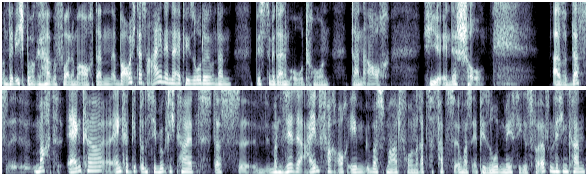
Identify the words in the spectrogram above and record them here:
und wenn ich Bock habe vor allem auch, dann baue ich das ein in der Episode und dann bist du mit deinem O-Ton dann auch hier in der Show. Also das äh, macht Anchor. Anchor gibt uns die Möglichkeit, dass äh, man sehr, sehr einfach auch eben über Smartphone ratzefatz irgendwas Episodenmäßiges veröffentlichen kann.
